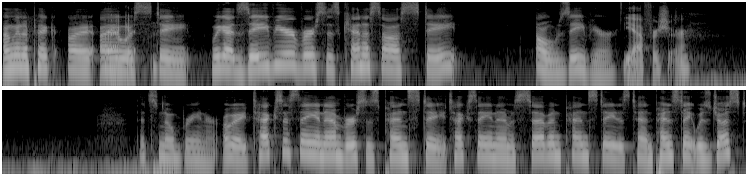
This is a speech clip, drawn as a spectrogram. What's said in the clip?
I'm gonna pick I- Iowa. State. We got Xavier versus Kennesaw State. Oh, Xavier. Yeah, for sure. That's no brainer. Okay, Texas A&M versus Penn State. Texas A&M is seven. Penn State is ten. Penn State was just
